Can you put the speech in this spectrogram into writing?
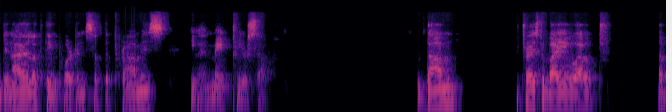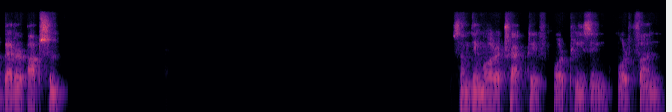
denial of the importance of the promise you have made to yourself. Dam tries to buy you out a better option. Something more attractive, more pleasing, more fun.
